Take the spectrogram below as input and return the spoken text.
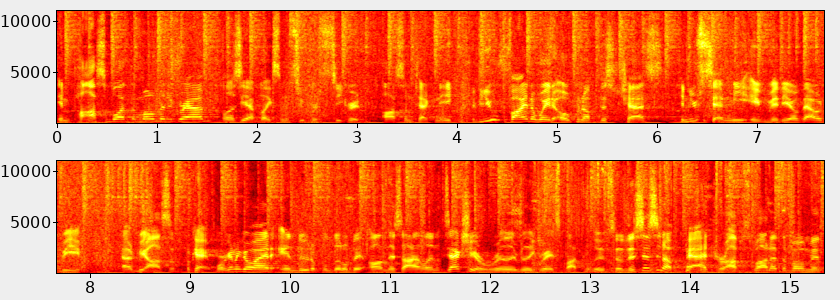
impossible at the moment to grab unless you have like some super secret awesome technique. If you find a way to open up this chest can you send me a video? That would be that would be awesome. Okay we're gonna go ahead and loot up a little bit on this island. It's actually a really really great spot to loot. So this isn't a bad drop spot at the moment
